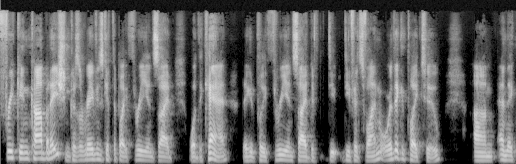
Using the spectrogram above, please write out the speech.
freaking combination because the Ravens get to play three inside. Well, they can. They can play three inside de- de- defensive line, or they can play two. Um, and they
